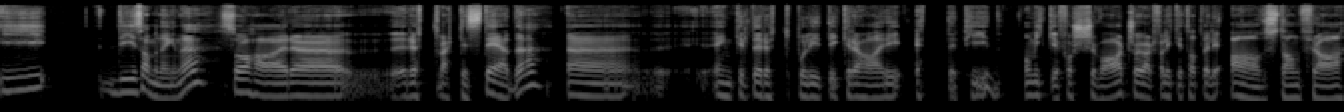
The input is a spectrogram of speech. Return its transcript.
I de sammenhengene så har eh, Rødt vært til stede. Eh, enkelte Rødt-politikere har i ettertid, om ikke forsvart, så i hvert fall ikke tatt veldig avstand fra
